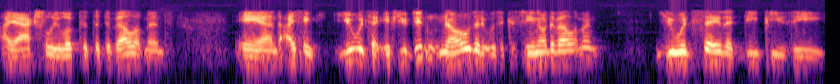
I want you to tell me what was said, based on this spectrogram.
i actually looked at the development and i think you would say if you didn't know that it was a casino development you would say that dpz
